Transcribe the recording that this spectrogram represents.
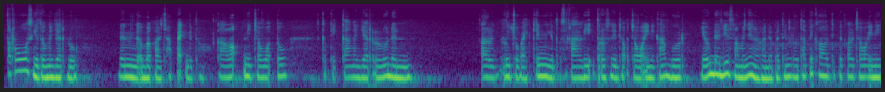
terus gitu ngejar lu dan nggak bakal capek gitu. Kalau nih cowok tuh ketika ngejar lu dan uh, lu cuekin gitu sekali terus si cowok, ini kabur ya udah dia selamanya nggak akan dapetin lu tapi kalau tipikal cowok ini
